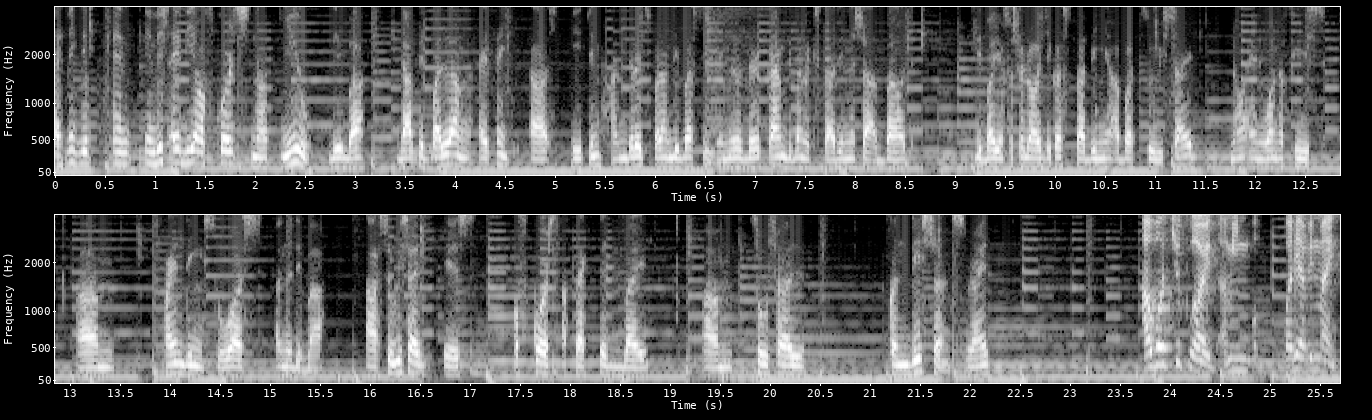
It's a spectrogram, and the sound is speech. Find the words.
I think, the, and in this idea, of course, not new, di ba? Dati pa lang, I think, uh, 1800s pa lang, di ba, si Emil Durkheim, di ba, nag-study na siya about, di ba, yung sociological study niya about suicide, no? And one of his um, findings was ano 'di ba? Uh, suicide is of course affected by um, social conditions, right? How about you, Cloyd? I mean, what do you have in mind?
